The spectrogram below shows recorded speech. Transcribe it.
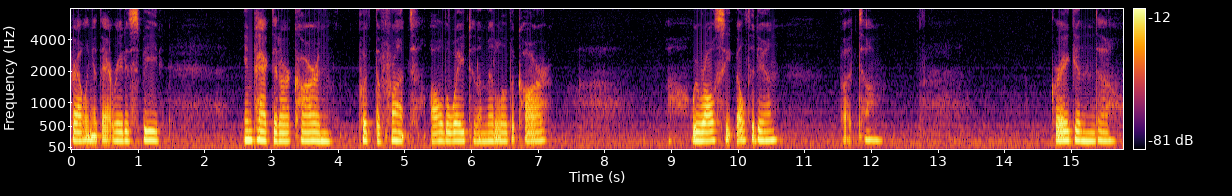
traveling at that rate of speed impacted our car and put the front all the way to the middle of the car. we were all seat belted in, but um, Greg and uh,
